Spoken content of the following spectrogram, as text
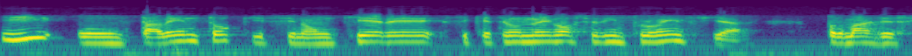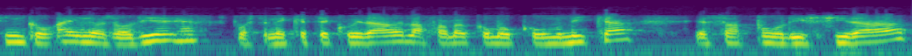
y un talento que si no quiere, si quiere tener un negocio de influencia por más de cinco años o diez, pues tiene que tener cuidado en la forma como comunica esa publicidad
